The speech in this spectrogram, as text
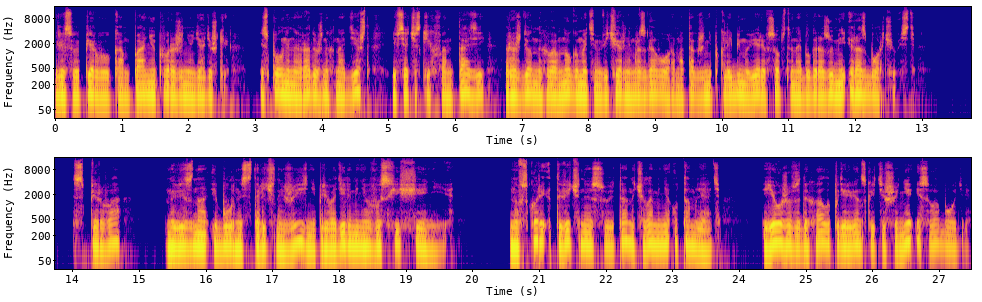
или свою первую кампанию, по выражению дядюшки, исполненная радужных надежд и всяческих фантазий, рожденных во многом этим вечерним разговором, а также непоколебимо веря в собственное благоразумие и разборчивость. Сперва новизна и бурность столичной жизни приводили меня в восхищение. Но вскоре эта вечная суета начала меня утомлять, я уже вздыхала по деревенской тишине и свободе.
